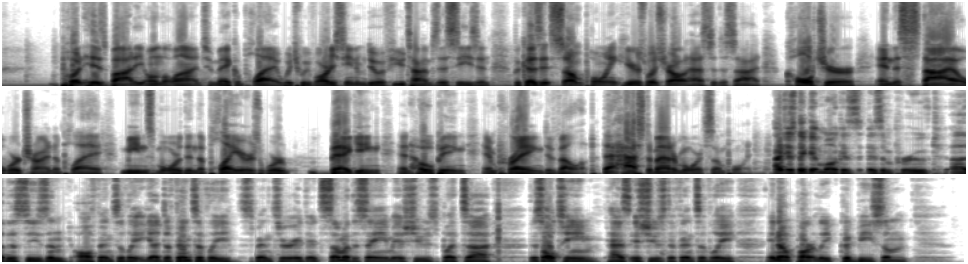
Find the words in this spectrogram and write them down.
put his body on the line to make a play, which we've already seen him do a few times this season. Because at some point, here's what Charlotte has to decide culture and the style we're trying to play means more than the players we're begging and hoping and praying develop. That has to matter more at some point. I just think that Monk is, is improved uh, this season offensively. Yeah, defensively, Spencer, it, it's some of the same issues, but uh, this whole team has issues defensively. You know, partly could be some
